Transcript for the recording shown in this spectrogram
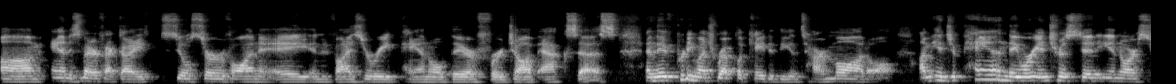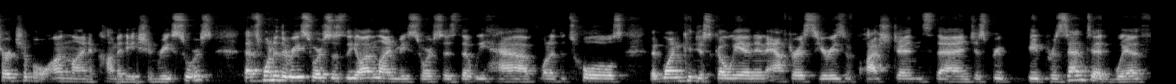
Um, and as a matter of fact, I still serve on a, an advisory panel there for job access. And they've pretty much replicated the entire model. Um, in Japan, they were interested in our searchable online accommodation resource. That's one of the resources, the online resources that we have, one of the tools that one can just go in and after a series of questions, then just be, presented with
